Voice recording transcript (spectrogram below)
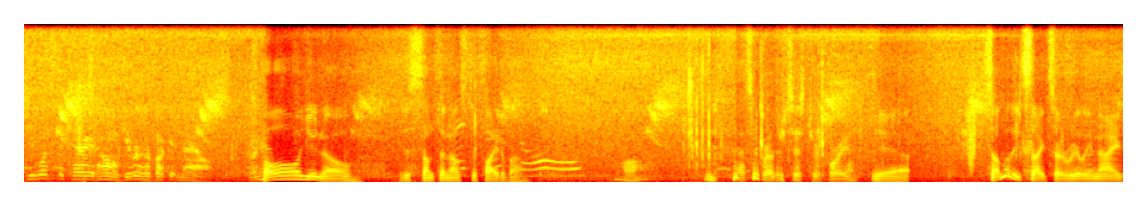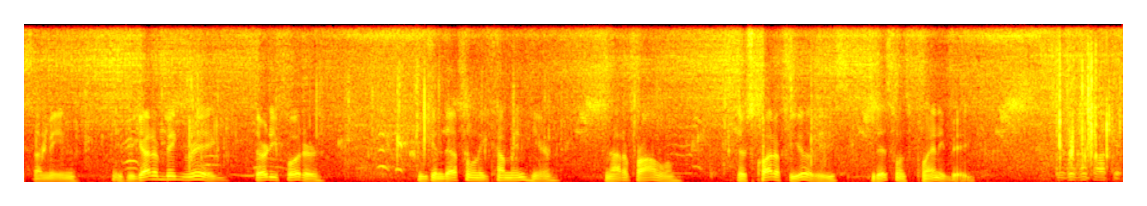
She wants to carry it home. Give her her bucket now. Go ahead. Oh, you know, just something else to fight about. That's brother sister for you. Yeah. Some of these sites are really nice. I mean, if you got a big rig, 30 footer, you can definitely come in here. Not a problem. There's quite a few of these. This one's plenty big. Give her her bucket.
